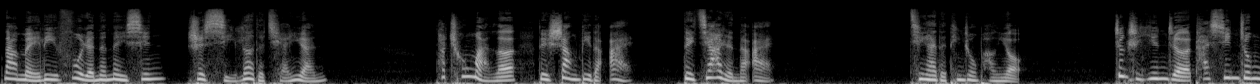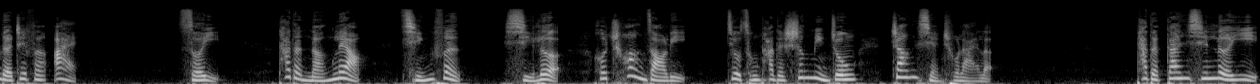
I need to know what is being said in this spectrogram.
那美丽妇人的内心是喜乐的泉源，她充满了对上帝的爱，对家人的爱。亲爱的听众朋友。正是因着他心中的这份爱，所以他的能量、勤奋、喜乐和创造力就从他的生命中彰显出来了。他的甘心乐意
